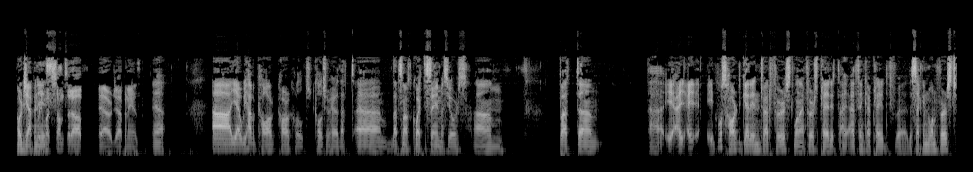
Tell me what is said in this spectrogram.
or Pretty Japanese. much sums it up. Yeah, or Japanese. Yeah. Uh, yeah, we have a car car cult- culture here that um, that's not quite the same as yours. Um, but um, uh, it, I, I, it was hard to get into at first when I first played it. I, I think I played uh, the second one first,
